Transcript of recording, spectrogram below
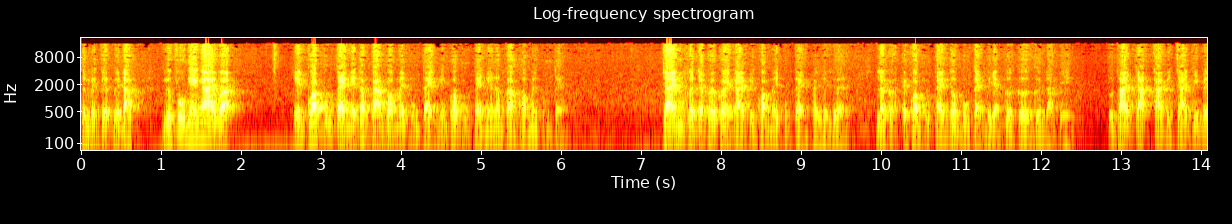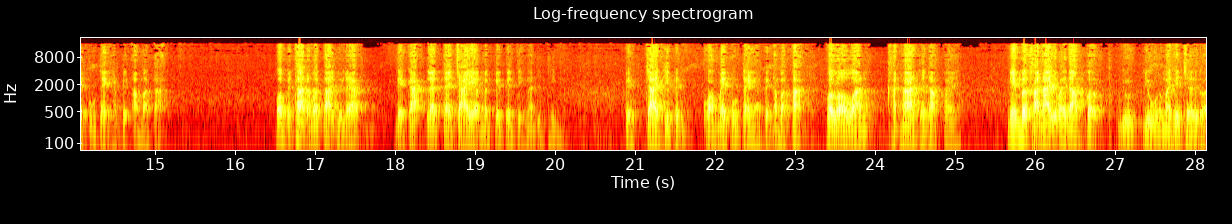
จะไม่เกิดไม่ดับ หรือพูดง่าย ๆ ว่า เห็นความปรุงแต่งในทำกลางความไม่ปรุงแต่ง เห็นความปรุงแต่งในทำกลางความไม่ปรุงแต่ง ใจมันก็จะค่อยๆกลายเป็นความไม่ปรุงแต่งไปเรื่อยๆแล้วก็ไอ้ความปรุงแต่งก็ปรุงแต่งไปอย่างเก้อเก้อเกินดับเอง สุดท้ายจะกลายเป็นใจที่ไม่ปรุงแต่งอย่างเป็นอมตะเพราะเป็นธาตุอมตะอยู่แล้วเด็กและแต่ใจอะมันเป็นเป็นสิ่งนั้นจริงๆเป็นใจที่เป็นความไม่ปรุงแต่งอย่างเป็นอมตะ ก็รอวันขันห้าจะดับไป นี่เมื่อขันห้ายังไม่ดับก็อยู่อยู่มาเฉยๆก็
